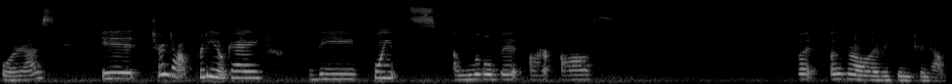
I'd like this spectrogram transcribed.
for us. It turned out pretty okay. The points a little bit are off, but overall everything turned out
